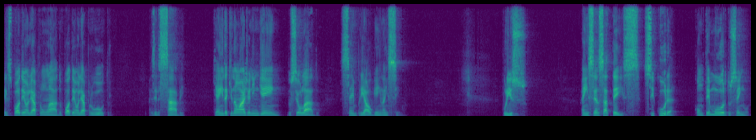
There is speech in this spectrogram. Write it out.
Eles podem olhar para um lado, podem olhar para o outro, mas eles sabem que, ainda que não haja ninguém do seu lado, sempre há alguém lá em cima. Por isso, a insensatez se cura com temor do Senhor.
